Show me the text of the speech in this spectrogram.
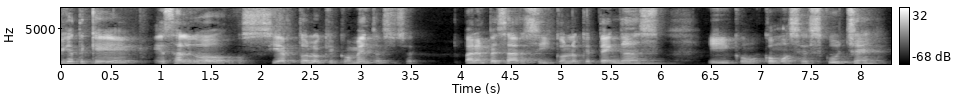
Fíjate que es algo cierto lo que comentas. para empezar, sí, con lo que tengas y como se escuche,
